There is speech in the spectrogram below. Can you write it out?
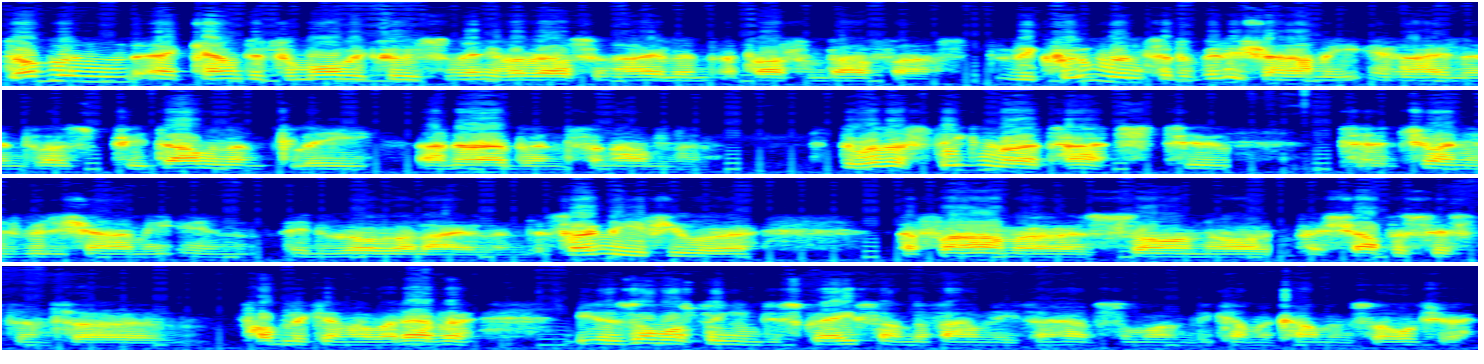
Dublin accounted for more recruits than anywhere else in Ireland apart from Belfast. Recruitment to the British Army in Ireland was predominantly an urban phenomenon. There was a stigma attached to, to joining the British Army in, in rural Ireland. Certainly, if you were a farmer, a son, or a shop assistant, or a publican, or whatever, it was almost bringing disgrace on the family to have someone become a common soldier.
